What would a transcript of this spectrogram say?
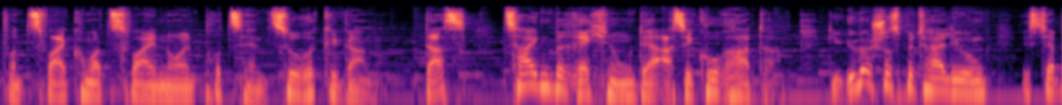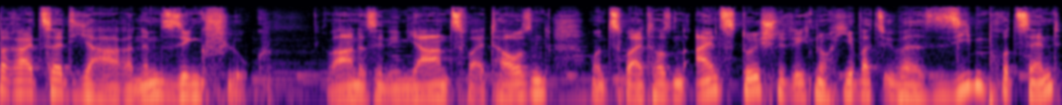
von 2,29 Prozent zurückgegangen. Das zeigen Berechnungen der Assecurata. Die Überschussbeteiligung ist ja bereits seit Jahren im Sinkflug waren es in den Jahren 2000 und 2001 durchschnittlich noch jeweils über 7 Prozent.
